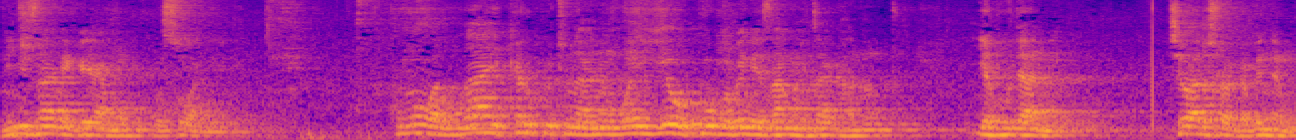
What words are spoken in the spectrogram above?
ni za da gaya muku wane ne. Kuma wallahi kar ku tunanin wai yau ko gobe ne za mu hita ga hannun yahuda ne cewa da shugaban nan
